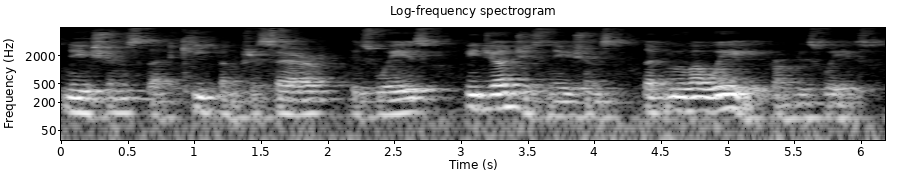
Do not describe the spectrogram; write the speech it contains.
nations that keep and preserve his ways. He judges nations that move away from his ways,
